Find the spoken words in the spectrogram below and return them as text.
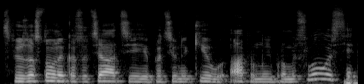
співзасновник Асоціації працівників атомної промисловості.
